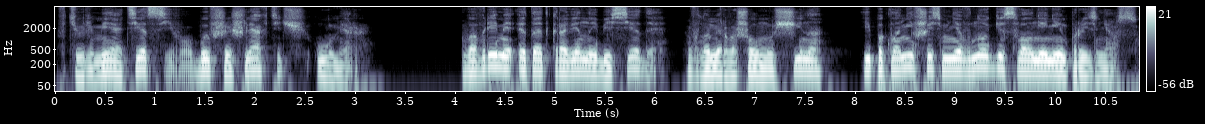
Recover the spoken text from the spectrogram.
В тюрьме отец его, бывший шляхтич, умер. Во время этой откровенной беседы в номер вошел мужчина и, поклонившись мне в ноги, с волнением произнес.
